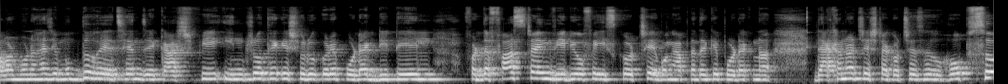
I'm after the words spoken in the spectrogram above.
আমার মনে হয় যে মুগ্ধ হয়েছেন যে কাশফি ইন্ট্রো থেকে শুরু করে product detail for the first time video face করছে এবং আপনাদেরকে প্রোডাক্ট দেখানোর চেষ্টা করছে। হোপসো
